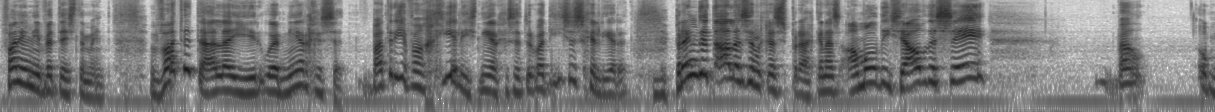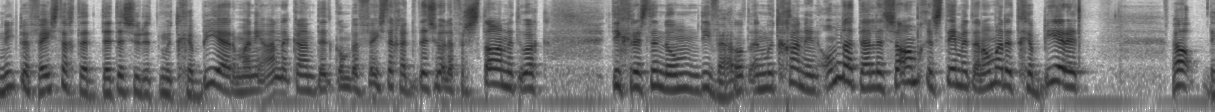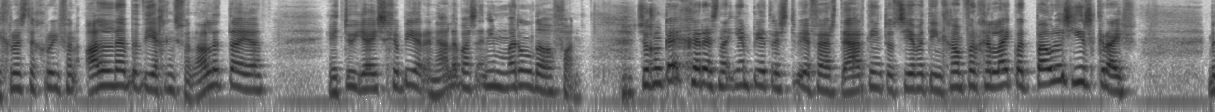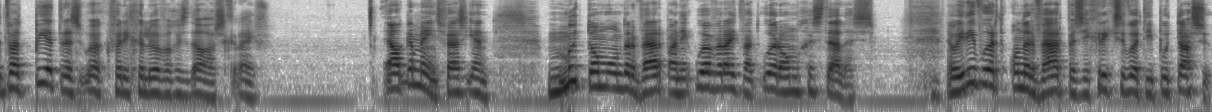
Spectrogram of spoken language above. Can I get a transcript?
van die Nuwe Testament. Wat het hulle hieroor neergesit? Watter evangelies neergesit oor wat Jesus geleer het? Bring dit alles in gesprek en as almal dieselfde sê, wel opnuut bevestig dat dit is hoe dit moet gebeur, maar aan die ander kant dit kom bevestig dat dit is hoe hulle verstaan dit ook die Christendom die wêreld in moet gaan en omdat hulle saamgestem het en omdat dit gebeur het wel die grootste groei van alle bewegings van alle tye het toe juis gebeur en hulle was in die middel daarvan. So gaan kyk gerus na 1 Petrus 2 vers 13 tot 17 gaan vergelyk wat Paulus hier skryf met wat Petrus ook vir die gelowiges daar skryf. Elke mens vers 1 moet hom onderwerp aan die owerheid wat oor hom gestel is Nou hierdie woord onderwerp is die Griekse woord hypotasso.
